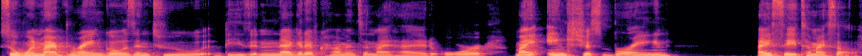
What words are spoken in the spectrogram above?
So when my brain goes into these negative comments in my head or my anxious brain, I say to myself,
